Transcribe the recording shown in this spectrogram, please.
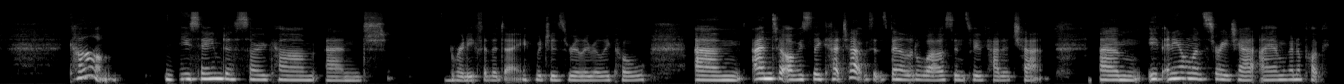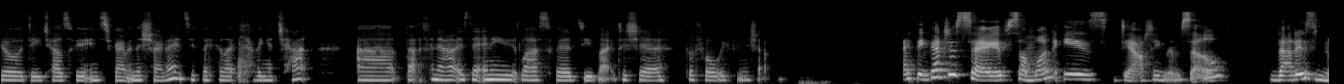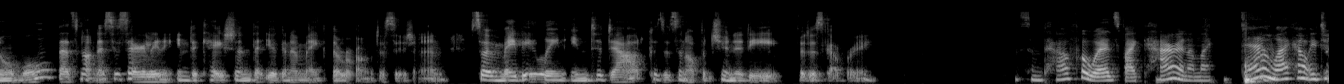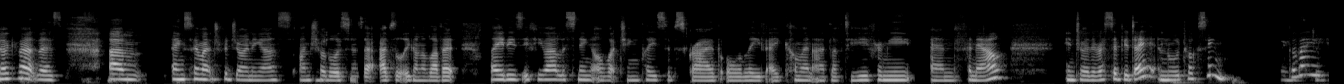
calm. You seem just so calm and ready for the day, which is really, really cool. Um, and to obviously catch up because it's been a little while since we've had a chat. Um, if anyone wants to reach out, I am going to pop your details for your Instagram in the show notes if they feel like having a chat. Uh, but for now, is there any last words you'd like to share before we finish up? I think I'd just say if someone is doubting themselves, that is normal. That's not necessarily an indication that you're going to make the wrong decision. So maybe lean into doubt because it's an opportunity for discovery. Some powerful words by Karen. I'm like, damn, why can't we talk about this? Um, thanks so much for joining us. I'm sure the listeners are absolutely going to love it. Ladies, if you are listening or watching, please subscribe or leave a comment. I'd love to hear from you. And for now, enjoy the rest of your day and we'll talk soon. Bye bye.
